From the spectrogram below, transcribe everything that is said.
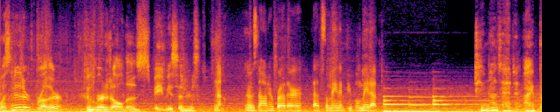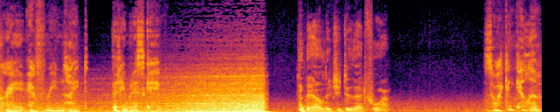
Wasn't it her brother who murdered all those babysitters? No, it was not her brother. That's something that people made up. Do you know that I pray every night that he would escape? What the hell did you do that for? So I can kill him.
